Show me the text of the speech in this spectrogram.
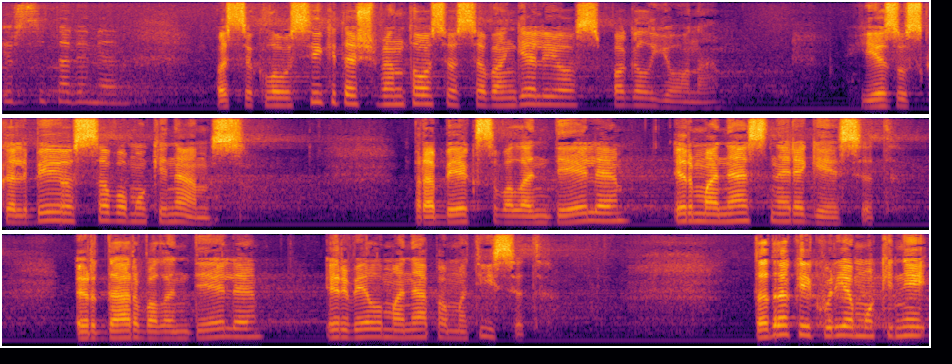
Ir su tavimi. Pasiklausykite Šventojios Evangelijos pagal Joną. Jėzus kalbėjo savo mokiniams. Prabėgs valandėlė ir manęs neregėsit. Ir dar valandėlė ir vėl mane pamatysit. Tada kai kurie mokiniai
